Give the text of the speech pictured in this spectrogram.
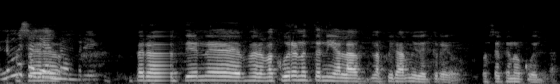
no me sabía Pero- el nombre. Pero tiene. Pero Bakura no tenía la, la pirámide, creo. O sea que no cuenta.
